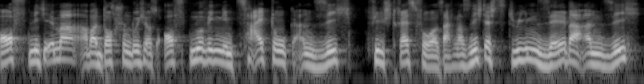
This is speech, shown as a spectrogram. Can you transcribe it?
oft, nicht immer, aber doch schon durchaus oft nur wegen dem Zeitdruck an sich viel Stress verursachen. Also nicht das Stream selber an sich,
